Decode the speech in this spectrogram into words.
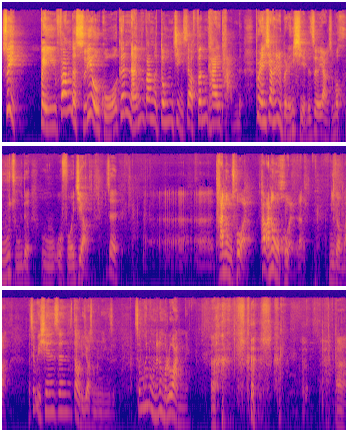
所以。北方的十六国跟南方的东晋是要分开谈的，不然像日本人写的这样，什么胡族的我佛教，这呃他弄错了，他把弄混了，你懂吧？这位先生到底叫什么名字？怎么会弄得那么乱呢？啊，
